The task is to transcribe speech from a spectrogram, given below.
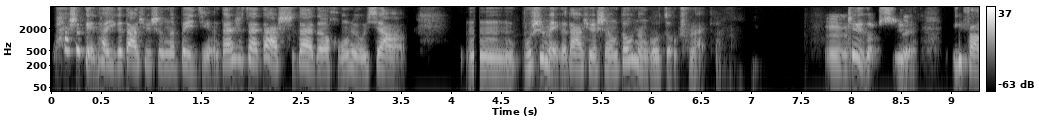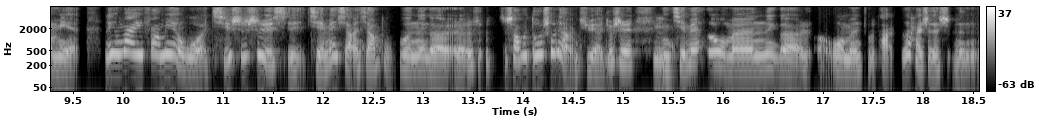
他是给他一个大学生的背景，但是在大时代的洪流下，嗯，不是每个大学生都能够走出来的。嗯，这个是一方面，另外一方面，我其实是前面想想补补那个呃，稍微多说两句啊，就是你前面和我们那个我们主打歌还是是嗯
